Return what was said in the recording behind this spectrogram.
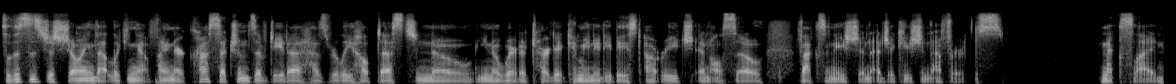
So this is just showing that looking at finer cross sections of data has really helped us to know, you know, where to target community-based outreach and also vaccination education efforts. Next slide.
